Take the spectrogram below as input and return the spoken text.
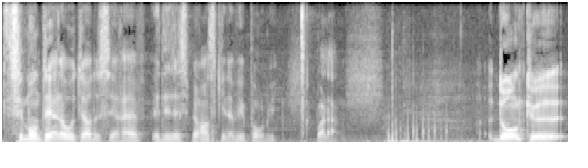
s'est monté à la hauteur de ses rêves et des espérances qu'il avait pour lui. Voilà. Donc, euh,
